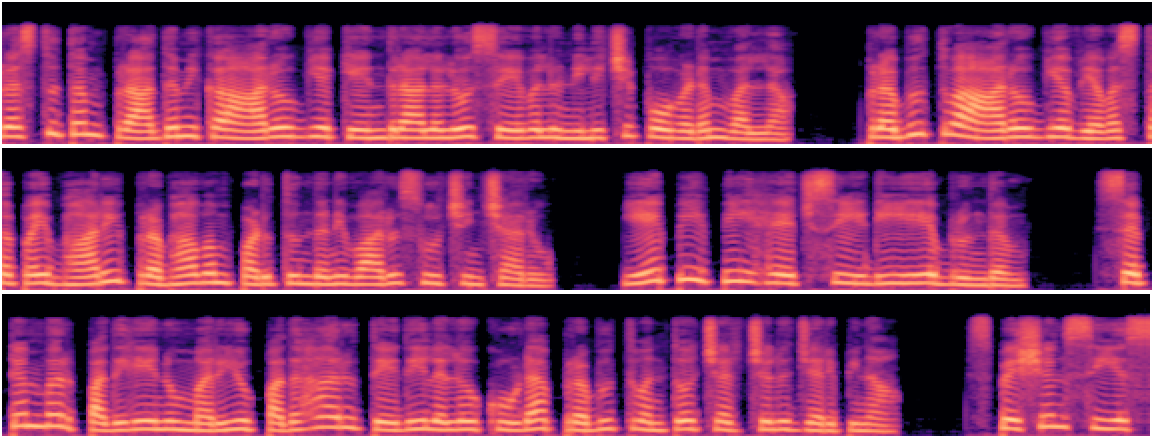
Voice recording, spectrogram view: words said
ప్రస్తుతం ప్రాథమిక ఆరోగ్య కేంద్రాలలో సేవలు నిలిచిపోవడం వల్ల ప్రభుత్వ ఆరోగ్య వ్యవస్థపై భారీ ప్రభావం పడుతుందని వారు సూచించారు. ఏపీపీహెచ్సిడిఏ బృందం సెప్టెంబర్ పదిహేను మరియు పదహారు తేదీలలో కూడా ప్రభుత్వంతో చర్చలు జరిపిన స్పెషల్ సిఎస్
